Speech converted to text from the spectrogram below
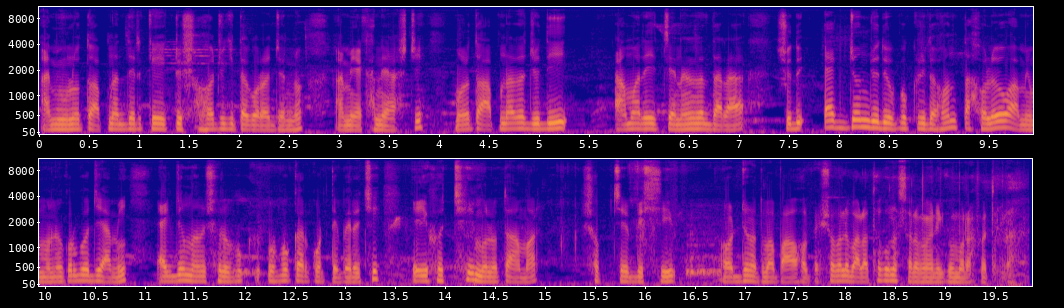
আমি মূলত আপনাদেরকে একটু সহযোগিতা করার জন্য আমি এখানে আসছি। মূলত আপনারা যদি আমার এই চ্যানেলের দ্বারা শুধু একজন যদি উপকৃত হন, তাহলেও আমি মনে করব যে আমি একজন মানুষের উপক- উপকার করতে পেরেছি। এই হচ্ছে মূলত আমার সবচেয়ে বেশি অর্জন অথবা পাওয়া হবে। সকলে ভালো থাকুন। আসসালামু আলাইকুম রহমতুল্লাহ।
